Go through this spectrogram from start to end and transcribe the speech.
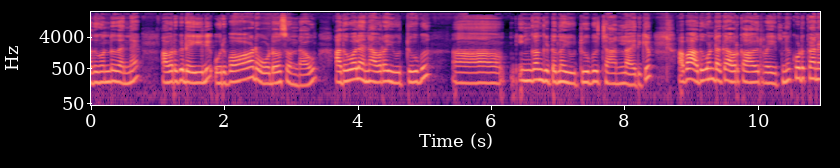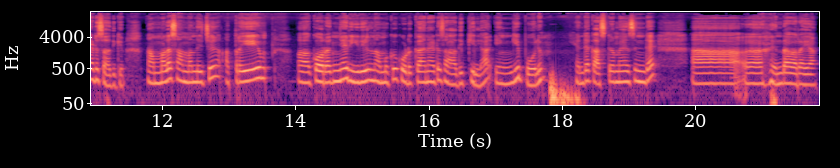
അതുകൊണ്ട് തന്നെ അവർക്ക് ഡെയിലി ഒരുപാട് ഓർഡേഴ്സ് ഉണ്ടാവും. അതുപോലെ തന്നെ അവരുടെ യൂട്യൂബ് ഇൻകം കിട്ടുന്ന യൂട്യൂബ് ചാനലായിരിക്കും. അപ്പോൾ അതുകൊണ്ടൊക്കെ അവർക്ക് ആ ഒരു റേറ്റിന് കൊടുക്കാനായിട്ട് സാധിക്കും. നമ്മളെ സംബന്ധിച്ച് അത്രയും കുറഞ്ഞ രീതിയിൽ നമുക്ക് കൊടുക്കാനായിട്ട് സാധിക്കില്ല. എങ്കിൽ പോലും എന്റെ കസ്റ്റമേഴ്സിന്റെ എന്താ പറയുക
